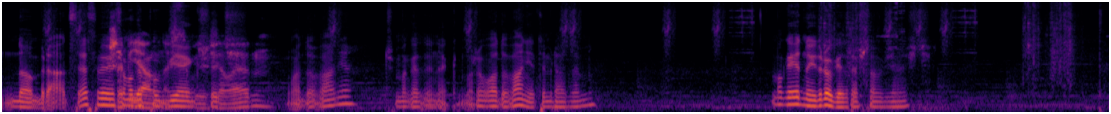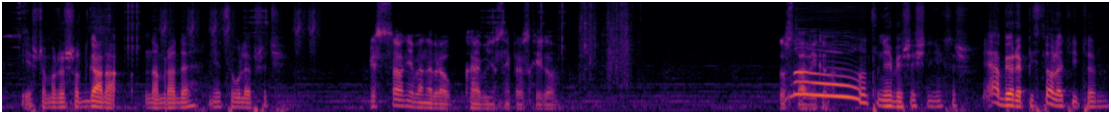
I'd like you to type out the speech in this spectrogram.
Dobra, co ja sobie jeszcze mogę sobie powiększyć? wziąłem. Ładowanie? Czy magazynek? Może ładowanie tym razem? Mogę jedno i drugie zresztą wziąć. Jeszcze może shotguna dam radę nieco ulepszyć. Wiesz co, nie będę brał karabinu snajperskiego. Zostawię go. No, to nie bierz, jeśli nie chcesz. Ja biorę pistolet i ten...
